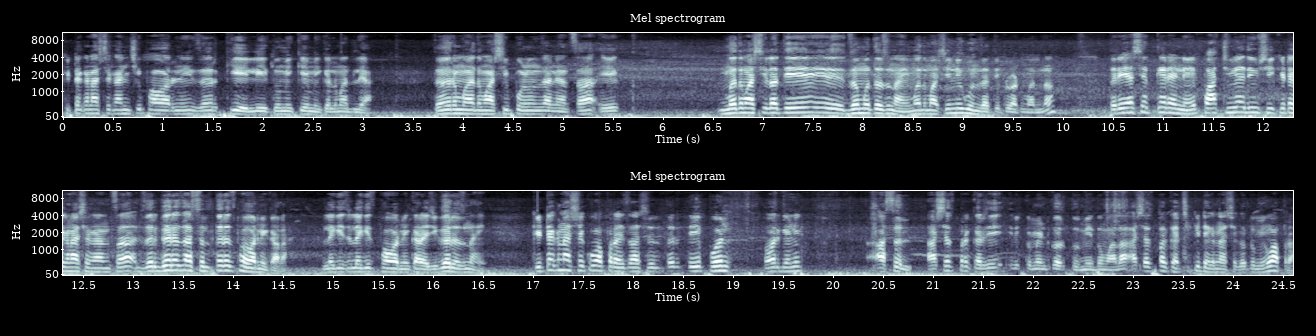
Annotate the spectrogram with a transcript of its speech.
कीटकनाशकांची फवारणी जर केली तुम्ही केमिकलमधल्या तर मधमाशी पळून जाण्याचा एक मधमाशीला ते जमतच नाही. मधमाशी निघून जाते प्लॉटमधनं तर या शेतकऱ्याने पाचव्या दिवशी कीटकनाशकांचा जर गरज असेल तरच फवारणी करा. लगेच लगेच फवारणी करायची गरज नाही. कीटकनाशक वापरायचं असेल तर ते पण ऑर्गॅनिक असेल अशाच प्रकारचे रिकमेंड करतो मी तुम्हाला. अशाच प्रकारची कीटकनाशकं तुम्ही वापरा.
